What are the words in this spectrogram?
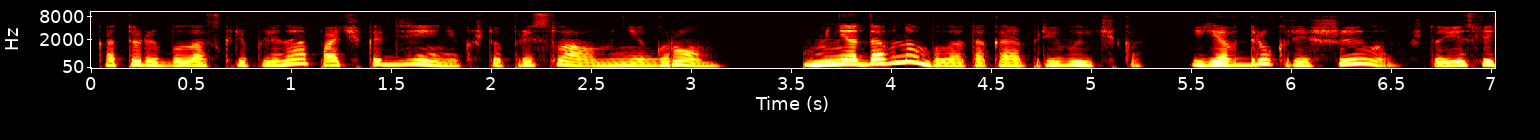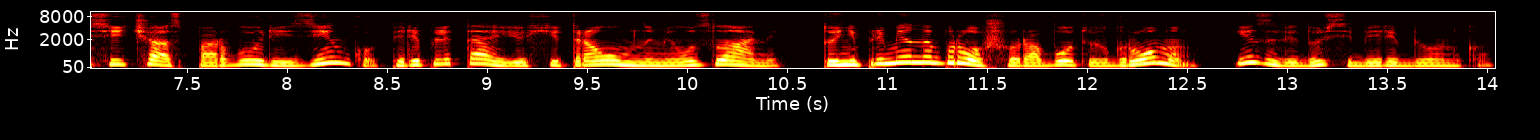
которой была скреплена пачка денег, что прислал мне Гром. У меня давно была такая привычка, и я вдруг решила, что если сейчас порву резинку, переплетая ее хитроумными узлами, то непременно брошу работу с Громом и заведу себе ребенка.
